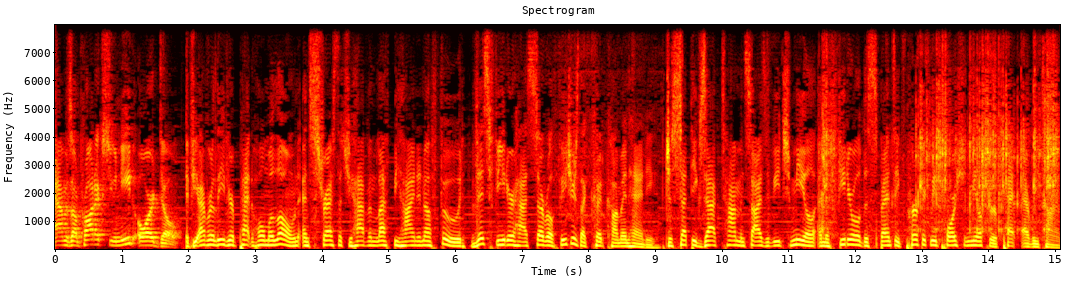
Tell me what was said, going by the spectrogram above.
Amazon products you need or don't. If you ever leave your pet home alone and stress that you haven't left behind enough food, this feeder has several features that could come in handy. Just set the exact time and size of each meal and the feeder will dispense a perfectly portioned meal for your pet every time.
